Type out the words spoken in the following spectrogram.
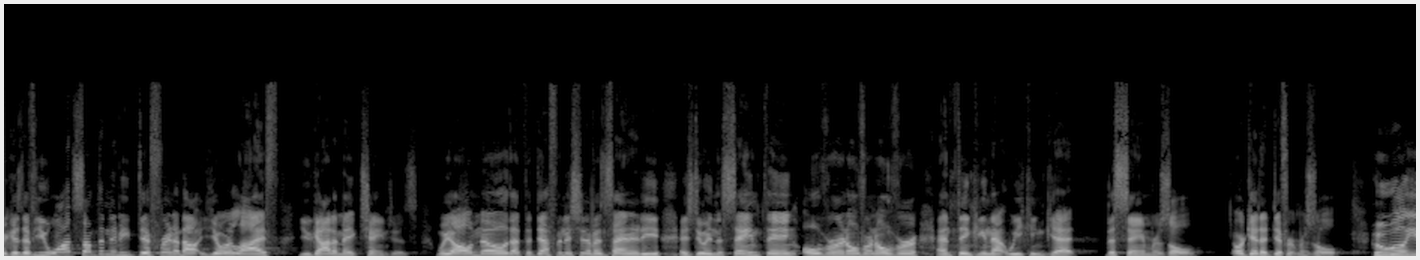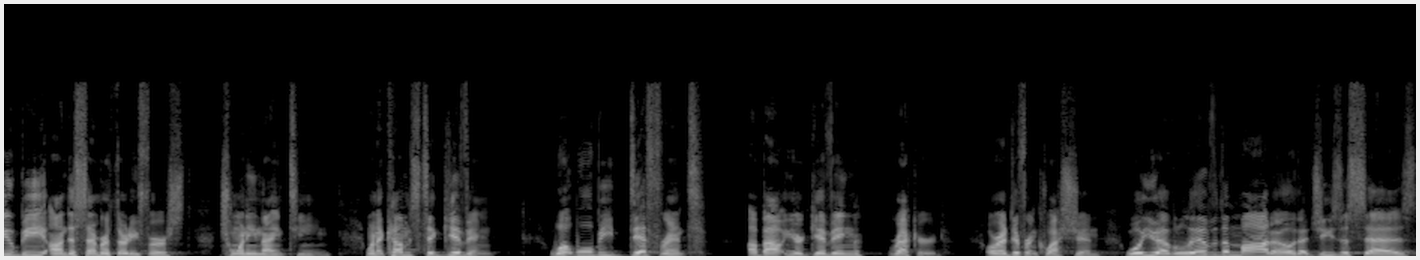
Because if you want something to be different about your life, you got to make changes. We all know that the definition of insanity is doing the same thing over and over and over and thinking that we can get the same result or get a different result. Who will you be on December 31st, 2019. When it comes to giving, what will be different about your giving record? Or a different question, will you have lived the motto that Jesus says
